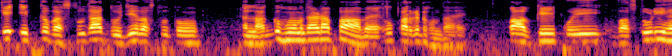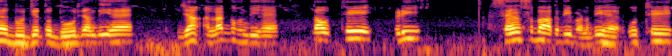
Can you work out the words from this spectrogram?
ਕਿ ਇੱਕ ਵਸਤੂ ਦਾ ਦੂਜੇ ਵਸਤੂ ਤੋਂ ਅਲੱਗ ਹੋਣ ਦਾ ਜਿਹੜਾ ਭਾਵ ਹੈ, ਉਹ ਪ੍ਰਗਟ ਹੁੰਦਾ ਹੈ। ਭਾਵ ਕਿ ਕੋਈ ਵਸਤੂ ਜਿਹੜੀ ਹੈ, ਦੂਜੇ ਤੋਂ ਦੂਰ ਜਾਂਦੀ ਹੈ ਜਾਂ ਅਲੱਗ ਹੁੰਦੀ ਹੈ, ਤਾਂ ਉੱਥੇ ਜਿਹੜੀ ਸੈਂਸ ਭਾਗ ਦੀ ਬਣਦੀ ਹੈ, ਉੱਥੇ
